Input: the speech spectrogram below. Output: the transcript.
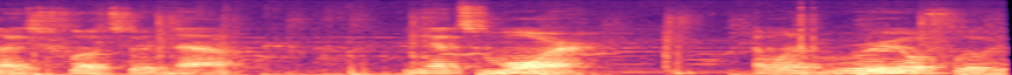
nice flow to it now. Add some more. I want it real fluid.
